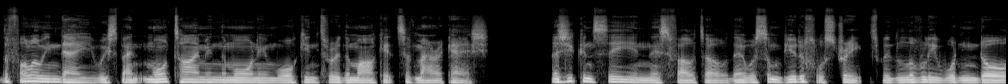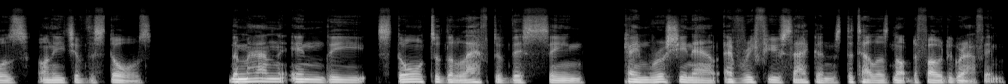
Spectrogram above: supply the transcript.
The following day, we spent more time in the morning walking through the markets of Marrakesh. As you can see in this photo, there were some beautiful streets with lovely wooden doors on each of the stores. The man in the store to the left of this scene came rushing out every few seconds to tell us not to photograph him.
